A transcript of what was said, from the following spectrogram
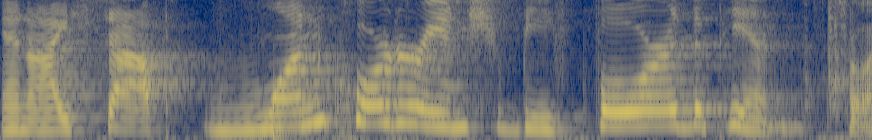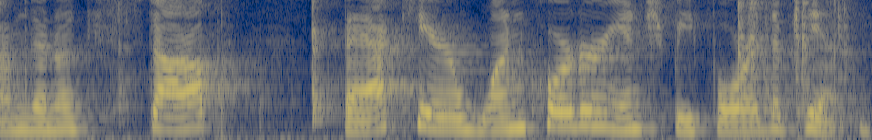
And I stop one quarter inch before the pin. So I'm gonna stop back here one quarter inch before the pin.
